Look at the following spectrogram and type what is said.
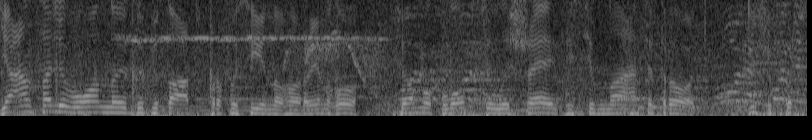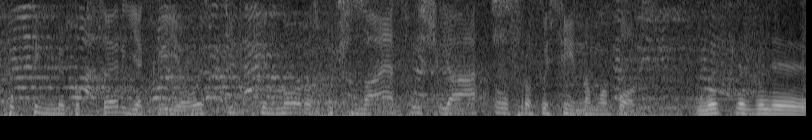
Ян Салівон, дебютант професійного рингу. Цьому хлопцю лише 18 років. Дуже перспективний боксер, який ось тільки но розпочинає свій шлях у професійному боксі. Мысли были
